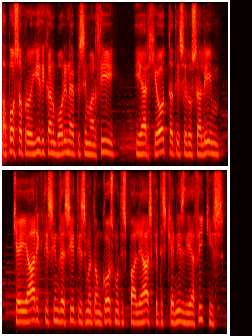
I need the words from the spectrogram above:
Από όσα προηγήθηκαν μπορεί να επισημανθεί η αρχαιότητα της Ιερουσαλήμ και η άρρηκτη σύνδεσή της με τον κόσμο της Παλαιάς και της Καινής Διαθήκης,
